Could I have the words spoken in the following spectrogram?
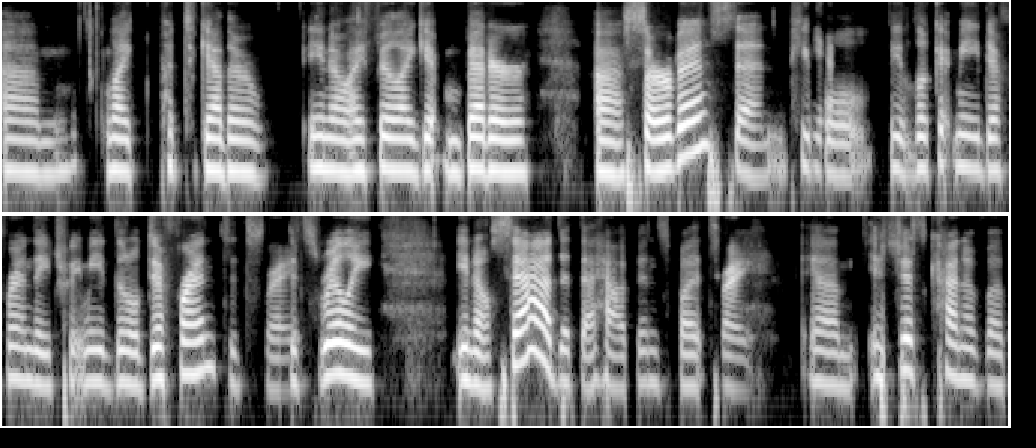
um, like put together, you know, I feel I get better uh, service and people yeah. they look at me different. They treat me a little different. It's right. it's really, you know, sad that that happens, but right. um, it's just kind of a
